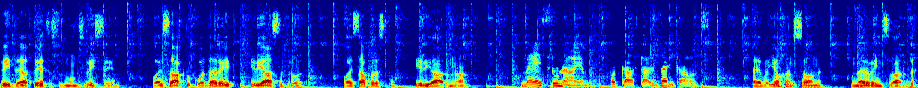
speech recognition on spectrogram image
Vide attiecas uz mums visiem. Lai sāktu ko darīt, ir jāsaprot. Lai saprastu, ir jārunā. Mēs runājam podkāstā Zaļgalvas. Eva Johansone un Ervīns Vārde.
